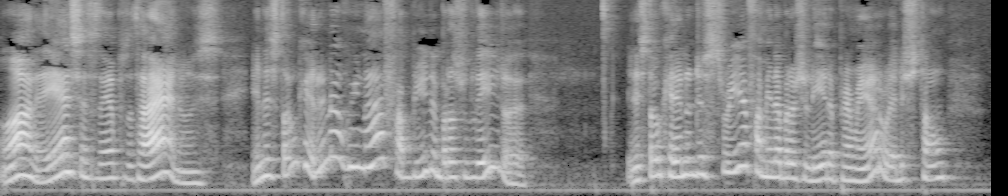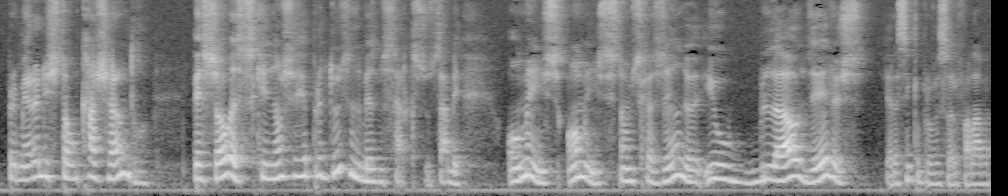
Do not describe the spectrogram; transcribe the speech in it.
Olha, esses deputados, eles estão querendo arruinar a família brasileira. Eles estão querendo destruir a família brasileira. Primeiro, eles estão, primeiro eles estão casando pessoas que não se reproduzem do mesmo sexo, sabe? Homens, homens estão se casando e o blau deles, era assim que a professora falava,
